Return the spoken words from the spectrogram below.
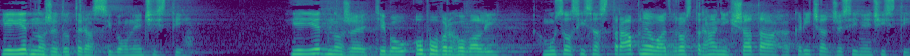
Je jedno, že doteraz si bol nečistý. Je jedno, že tebou opovrhovali a musel si sa strápňovať v roztrhaných šatách a kričať, že si nečistý.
